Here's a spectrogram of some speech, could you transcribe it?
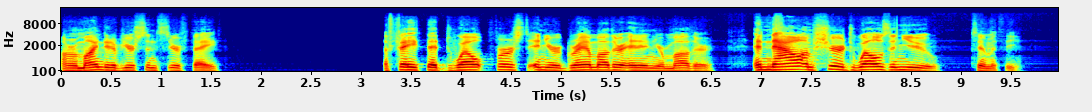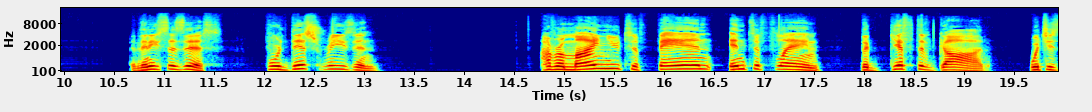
I'm reminded of your sincere faith, a faith that dwelt first in your grandmother and in your mother, and now I'm sure dwells in you, Timothy. And then he says this For this reason, I remind you to fan into flame the gift of God, which is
